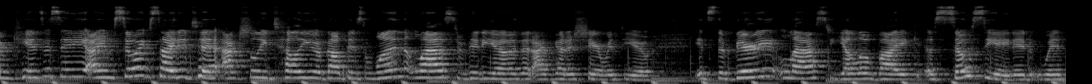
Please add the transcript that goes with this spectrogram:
from Kansas City. I am so excited to actually tell you about this one last video that I've got to share with you. It's the very last yellow bike associated with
